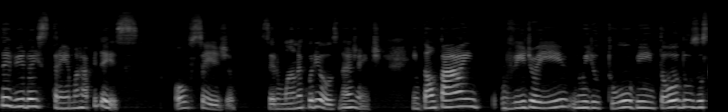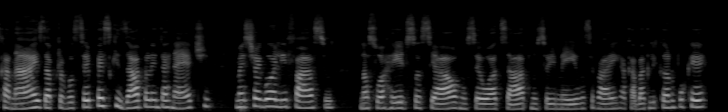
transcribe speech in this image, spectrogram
devido à extrema rapidez. Ou seja, ser humano é curioso, né, gente? Então tá em vídeo aí no YouTube, em todos os canais, dá para você pesquisar pela internet, mas chegou ali fácil na sua rede social, no seu WhatsApp, no seu e-mail, você vai acabar clicando porque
